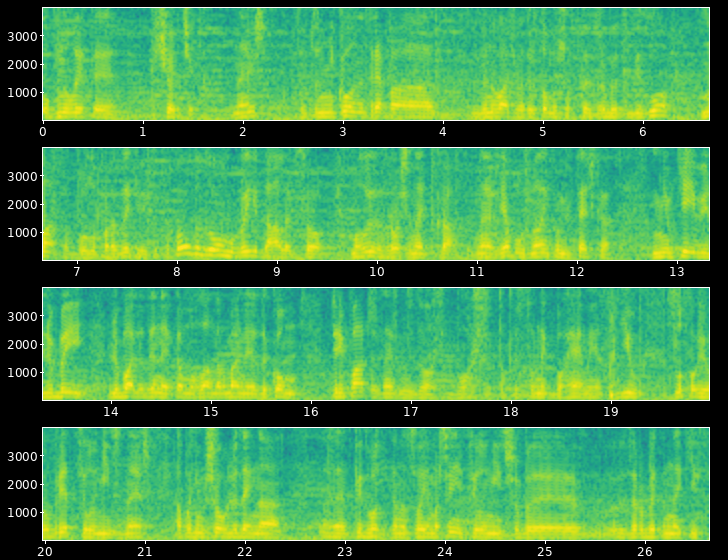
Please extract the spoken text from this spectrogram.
обнулити щотчик. Знаєш? Тобто нікого не треба звинувачувати в тому, що хтось зробив тобі зло. Маса було паразитів, які приходили додому, виїдали все, могли гроші навіть вкрасти. Знаєш, я був з маленького містечка. Мені в Києві любий, люба людина, яка могла нормально язиком тріпати, знаєш, мені здавалося, боже, то представник богеми. Я сидів, слухав його бред цілу ніч, знаєш, а потім йшов людей на е, підвозити на своїй машині цілу ніч, щоб е, заробити на якісь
